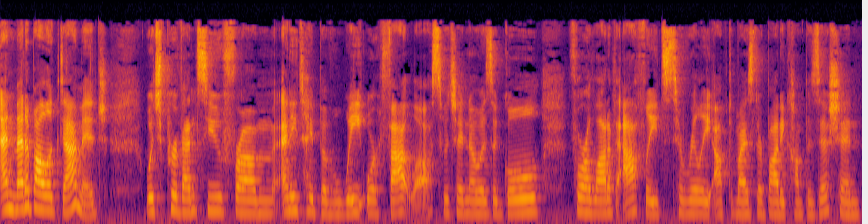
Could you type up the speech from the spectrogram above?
and metabolic damage, which prevents you from any type of weight or fat loss, which I know is a goal for a lot of athletes to really optimize their body composition.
